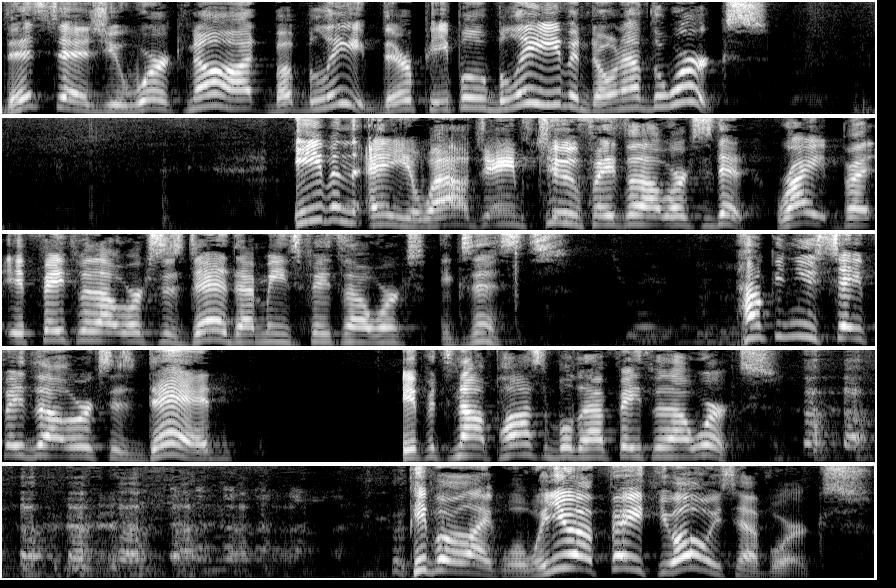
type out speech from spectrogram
This says you work not, but believe. There are people who believe and don't have the works. Even, hey, well, James 2, faith without works is dead. Right, but if faith without works is dead, that means faith without works exists. Right. How can you say faith without works is dead if it's not possible to have faith without works. People are like, well, when you have faith, you always have works.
